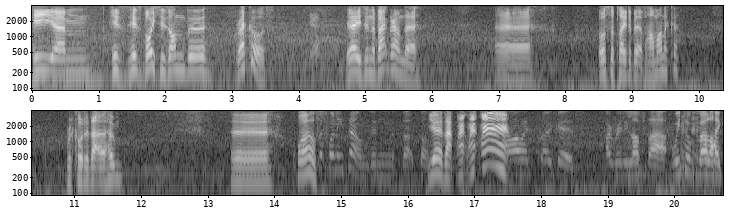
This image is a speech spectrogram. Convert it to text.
He um, his his voice is on the record. Yeah. Yeah, he's in the background there. Uh, also played a bit of harmonica. Recorded that at home. Uh, what else? funny sound in that song. Yeah, that. Wah, wah, wah. Oh, it's so good. I really love that. We talked about like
